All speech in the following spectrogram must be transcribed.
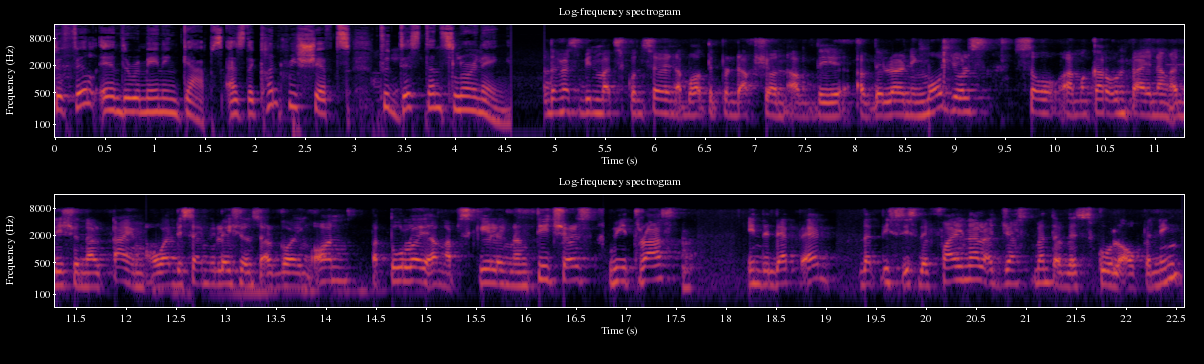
to fill in the remaining gaps as the country shifts to distance learning. There has been much concern about the production of the of the learning modules So uh, magkaroon tayo ng additional time. While the simulations are going on, patuloy ang upskilling ng teachers. We trust in the DepEd that this is the final adjustment of the school opening.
